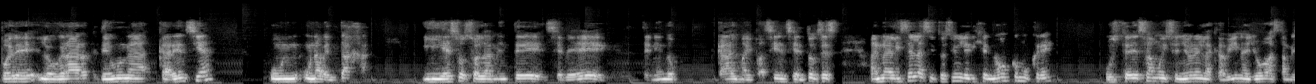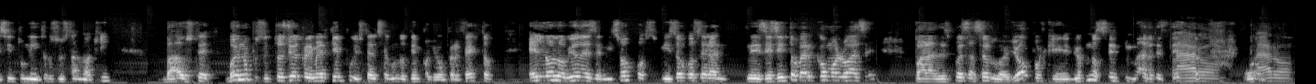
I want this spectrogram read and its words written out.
puede lograr de una carencia una ventaja. Y eso solamente se ve teniendo calma y paciencia. Entonces, analicé la situación y le dije, no, ¿cómo cree? Usted es amo y señor en la cabina, yo hasta me siento un intruso estando aquí. Va usted. Bueno, pues entonces yo el primer tiempo y usted el segundo tiempo. Le digo, perfecto. Él no lo vio desde mis ojos. Mis ojos eran, necesito ver cómo lo hace para después hacerlo yo, porque yo no sé ni madre. Claro, claro.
